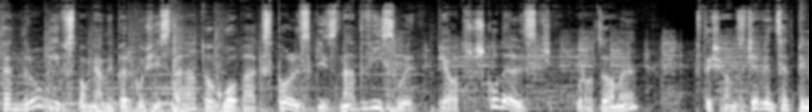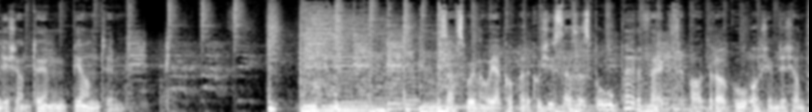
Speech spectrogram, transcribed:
Ten drugi wspomniany perkusista to chłopak z Polski z Nadwisły, Piotr Szkudelski, urodzony w 1955. Zasłynął jako perkusista zespołu Perfect od roku 80.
